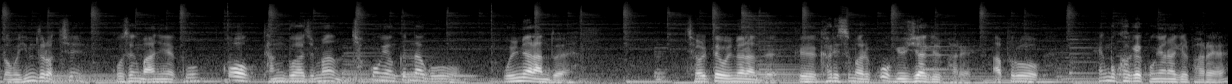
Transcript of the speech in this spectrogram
너무 힘들었지? 고생 많이 했고 꼭 당부하지만 첫 공연 끝나고 울면 안 돼. 절대 울면 안 돼. 그 카리스마를 꼭 유지하길 바래. 앞으로 행복하게 공연하길 바래.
